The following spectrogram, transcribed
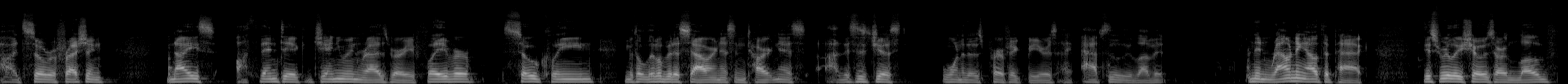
Oh, it's so refreshing. Nice, authentic, genuine raspberry flavor. So clean, with a little bit of sourness and tartness. Ah, this is just one of those perfect beers. I absolutely love it. And then rounding out the pack, this really shows our love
